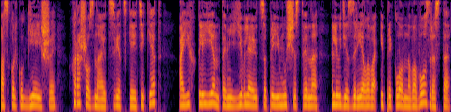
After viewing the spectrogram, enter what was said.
Поскольку гейши хорошо знают светский этикет, а их клиентами являются преимущественно люди зрелого и преклонного возраста,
